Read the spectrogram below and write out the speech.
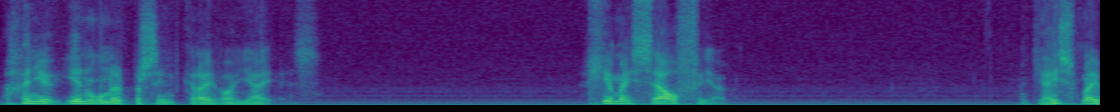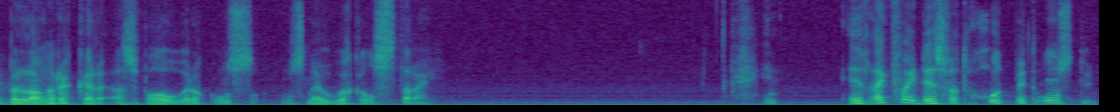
Ek gaan jou 100% kry waar jy is. Gee myself vir jou. Want jy is vir my belangriker as waaroor ek ons ons nou ook al stry. En dit lyk vir my dis wat God met ons doen.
